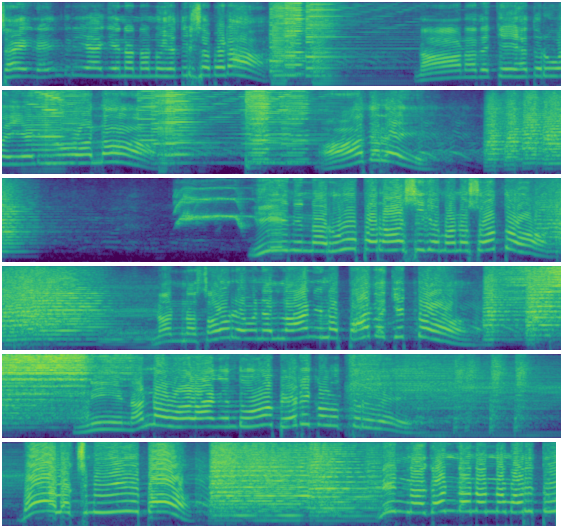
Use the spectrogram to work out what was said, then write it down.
ಸೈರೇಂದ್ರಿಯಾಗಿ ನನ್ನನ್ನು ಹೆದರಿಸಬೇಡ. ನಾನು ಅದಕ್ಕೆ ಹೆದರುವ ಏಡಿಯೂ ಅಲ್ಲ. ಆದರೆ ಈ ನಿನ್ನ ರೂಪರಾಶಿಗೆ ಮನಸೋತು. ನನ್ನ ಸೌರ್ಯವನ್ನೆಲ್ಲ ನಿನ್ನ ಪಾದಕ್ಕಿಟ್ಟು ನೀ ನನ್ನ ಒಳಗೆಂದು ಬೇಡಿಕೊಳ್ಳುತ್ತಿರುವೆ. ಬಾ ಲಕ್ಷ್ಮೀ, ಬಾ. ನಿನ್ನ ಗಂಡನನ್ನು ಮರೆತು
